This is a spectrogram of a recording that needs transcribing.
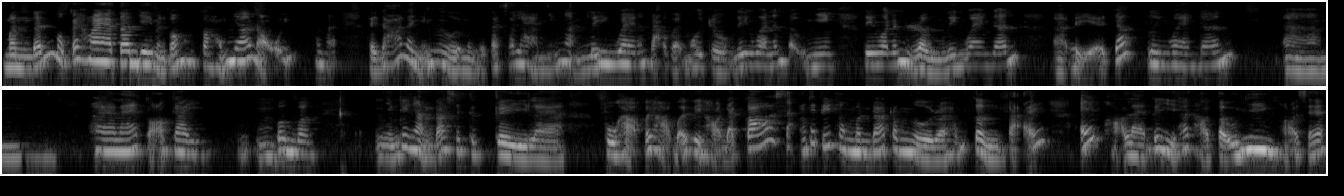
Mình đến một cái hoa tên gì mình còn còn không nhớ nổi không ạ thì đó là những người mà người ta sẽ làm những ngành liên quan đến bảo vệ môi trường liên quan đến tự nhiên liên quan đến rừng liên quan đến à, địa chất liên quan đến à, hoa lá cỏ cây vân vân những cái ngành đó sẽ cực kỳ là phù hợp với họ bởi vì họ đã có sẵn cái trí thông minh đó trong người rồi không cần phải ép họ làm cái gì hết, họ tự nhiên họ sẽ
